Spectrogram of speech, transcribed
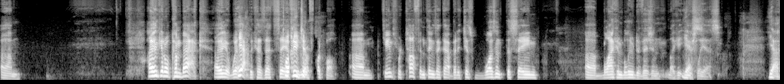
Um, I think it'll come back. I think it will. Yeah. because that's oh, AFC North football. Um, games were tough and things like that, but it just wasn't the same uh, black and blue division like it yes. usually is. Yeah,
